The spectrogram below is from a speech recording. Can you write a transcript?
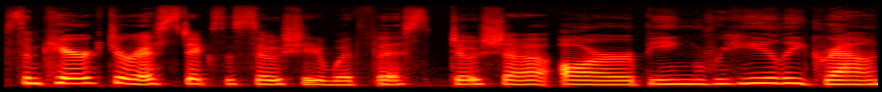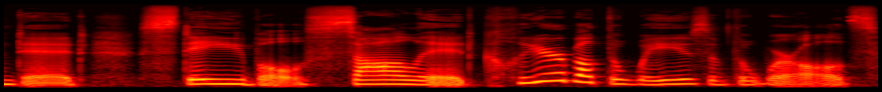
Some characteristics associated with this dosha are being really grounded, stable, solid, clear about the ways of the world.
